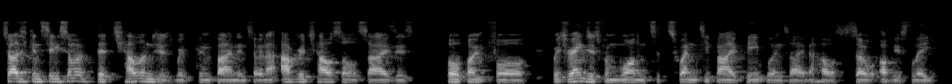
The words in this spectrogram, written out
So as you can see, some of the challenges we've been finding, so an average household size is 4.4, which ranges from one to 25 people inside the house. So obviously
